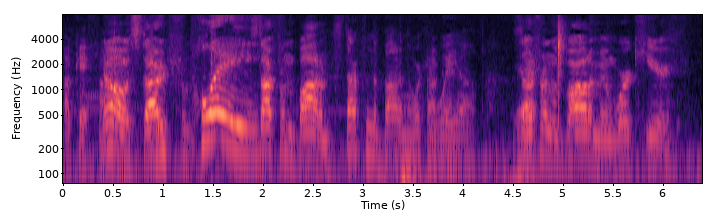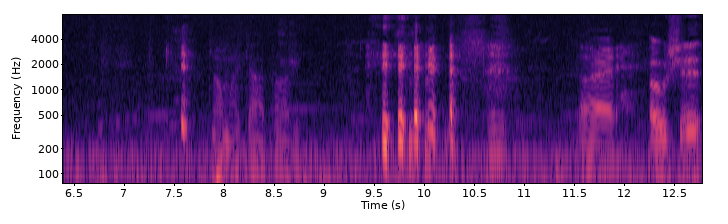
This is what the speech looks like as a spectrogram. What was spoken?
I- okay, fine. no, start from Play. start from the bottom. Start from the bottom and work your Okay. way up. Start from the bottom and work here. Oh my god, Bobby. All right. Oh shit!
